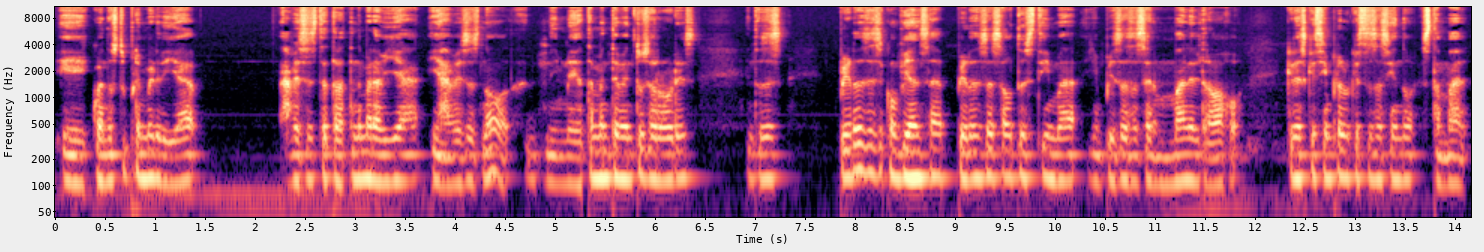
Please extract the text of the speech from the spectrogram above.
eh, cuando es tu primer día, a veces te tratan de maravilla y a veces no. Inmediatamente ven tus errores. Entonces, pierdes esa confianza, pierdes esa autoestima y empiezas a hacer mal el trabajo. Crees que siempre lo que estás haciendo está mal.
